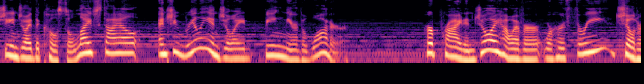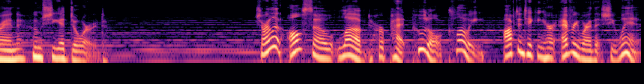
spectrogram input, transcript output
She enjoyed the coastal lifestyle, and she really enjoyed being near the water. Her pride and joy, however, were her three children whom she adored. Charlotte also loved her pet poodle, Chloe, often taking her everywhere that she went.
